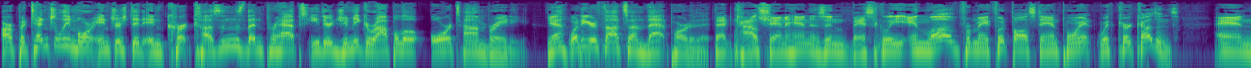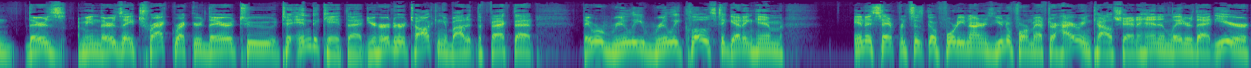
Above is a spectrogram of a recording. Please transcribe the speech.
are potentially more interested in Kirk Cousins than perhaps either Jimmy Garoppolo or Tom Brady. Yeah. What are your thoughts on that part of it? that Kyle Shanahan is in basically in love from a football standpoint with Kirk Cousins. And there's I mean there's a track record there to to indicate that. You heard her talking about it, the fact that they were really really close to getting him in a San Francisco 49ers uniform after hiring Kyle Shanahan and later that year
